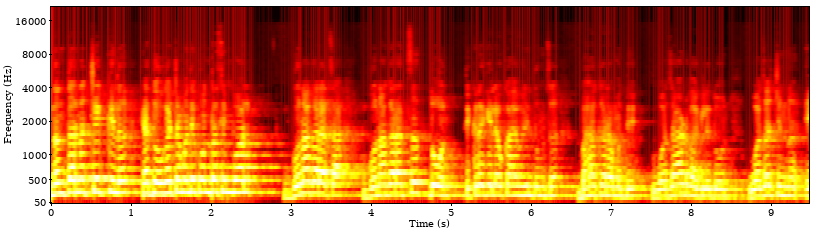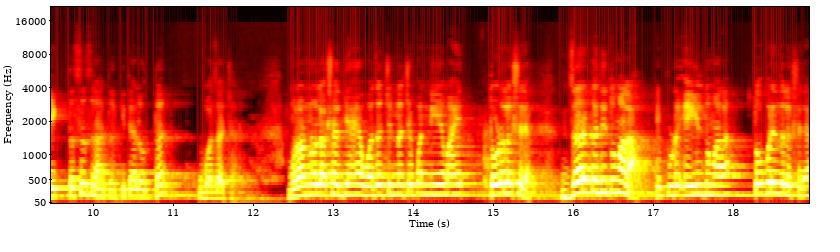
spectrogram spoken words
नंतर ना चेक केलं. ह्या दोघांच्या मध्ये कोणता सिम्बॉल गुणाकाराचा गुणाकाराचं दोन. तिकडे गेल्यावर काय होईल तुमचं? भाकारामध्ये वजा आठ भागिले दोन वजा चिन्ह एक तसंच राहतं. की त्याला उत्तर? वजा चार. मुलांना लक्षात घ्या ह्या वजा चिन्हाचे पण नियम आहेत. थोडं लक्ष द्या. जर कधी तुम्हाला हे पुढे येईल तुम्हाला तोपर्यंत लक्ष द्या.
